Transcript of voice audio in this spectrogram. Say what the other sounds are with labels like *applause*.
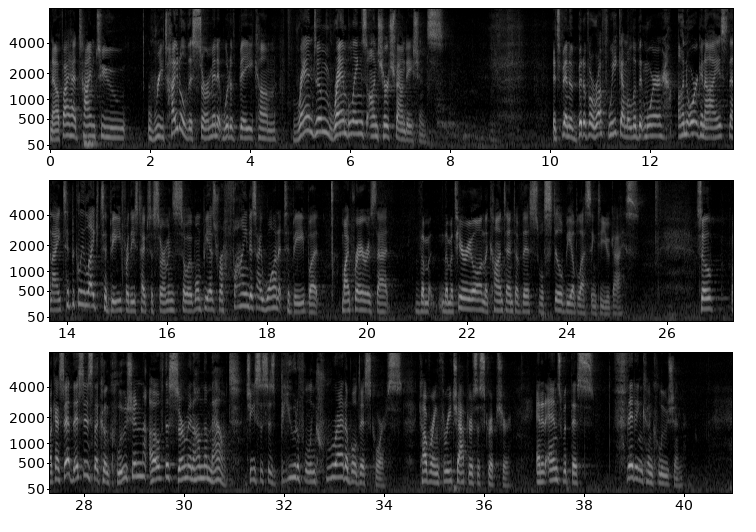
Now, if I had time to retitle this sermon, it would have become Random Ramblings on Church Foundations. It's been a bit of a rough week. I'm a little bit more unorganized than I typically like to be for these types of sermons, so it won't be as refined as I want it to be, but my prayer is that the, the material and the content of this will still be a blessing to you guys. So, like I said, this is the conclusion of the Sermon on the Mount, Jesus' beautiful, incredible discourse covering three chapters of Scripture. And it ends with this fitting conclusion.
